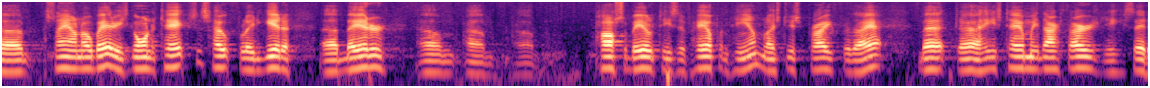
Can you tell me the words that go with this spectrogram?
uh, sound no better. He's going to Texas, hopefully to get a uh, better um, um, possibilities of helping him. Let's just pray for that. But uh, he's telling me there Thursday, he said,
